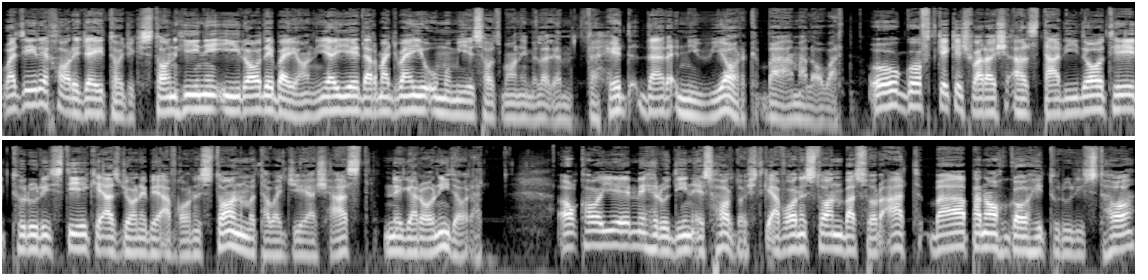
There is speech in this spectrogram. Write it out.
وزیر خارجه تاجیکستان هین ایراد بیانیه در مجمع عمومی سازمان ملل متحد در نیویورک به عمل آورد. او گفت که کشورش از تعدیدات تروریستی که از جانب افغانستان متوجهش هست نگرانی دارد. آقای مهرودین اظهار داشت که افغانستان به سرعت به پناهگاه تروریست ها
